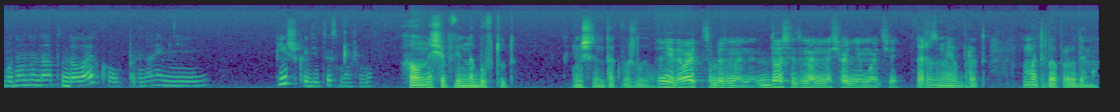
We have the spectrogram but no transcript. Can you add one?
Воно не надто далеко, принаймні пішки дійти зможемо. Головне, щоб він не був тут. Інше не так важливо. Та ні, давайте це без мене. Досить з мене на сьогодні емоцій. Зрозумів, брат. Ми тебе проведемо.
